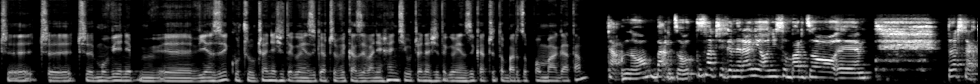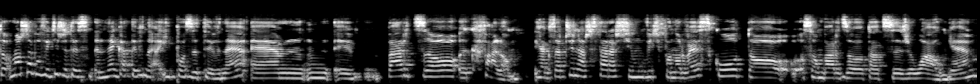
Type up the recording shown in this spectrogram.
czy, czy, czy mówienie w języku, czy uczenie się tego języka, czy wykazywanie chęci uczenia się tego języka, czy to bardzo pomaga tam? Tak, no, bardzo. To znaczy generalnie oni są bardzo... Yy to znaczy tak, to można powiedzieć, że to jest negatywne i pozytywne. Y, bardzo chwalą. Jak zaczynasz, starasz się mówić po norwesku, to są bardzo tacy, że wow, nie?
